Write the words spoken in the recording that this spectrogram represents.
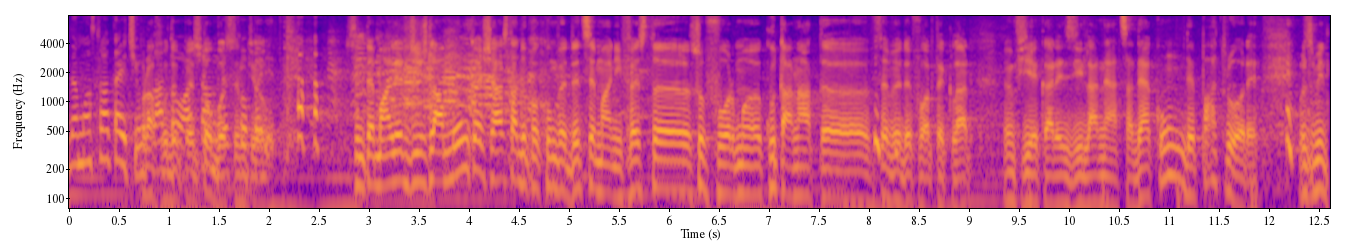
demonstrat aici în Praful platou, de pe așa tobă am sunt eu. Suntem alergici la muncă și asta, după cum vedeți, se manifestă sub formă cutanată, se vede foarte clar în fiecare zi la neața. De acum, de patru ore. Mulțumim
